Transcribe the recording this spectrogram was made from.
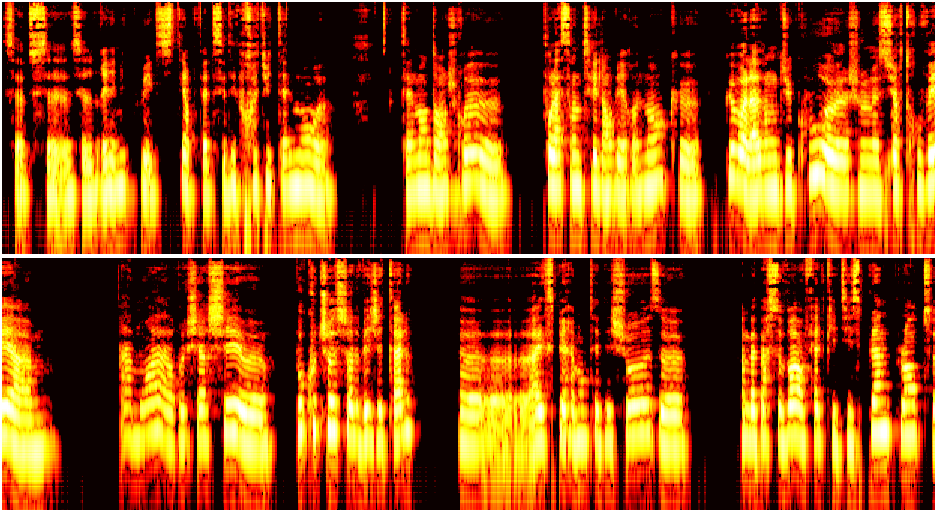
ça, ça, ça, devrait limite plus exister en fait. C'est des produits tellement euh, tellement dangereux pour la santé et l'environnement que que voilà. Donc du coup je me suis retrouvée à à moi à rechercher beaucoup de choses sur le végétal à expérimenter des choses à m'apercevoir en fait qu'il existe plein de plantes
